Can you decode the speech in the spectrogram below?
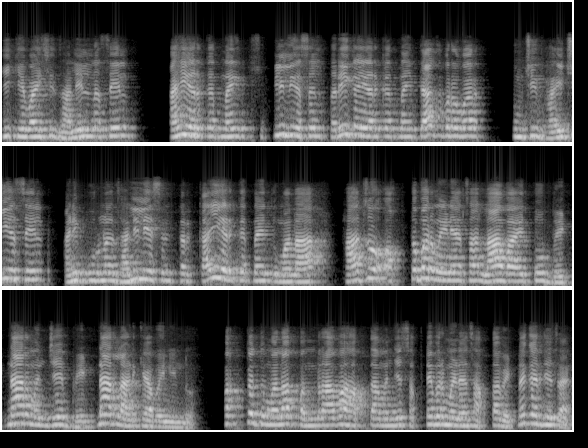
ई केवायसी झालेली नसेल काही हरकत नाही. चुकलेली असेल तरी काही हरकत नाही. त्याचबरोबर तुमची व्हायची असेल आणि पूर्ण झालेली असेल तर काही हरकत नाही. तुम्हाला हा जो ऑक्टोबर महिन्याचा लाभ आहे तो भेटणार म्हणजे भेटणार लाडक्या बहिणींनो. फक्त तुम्हाला पंधरावा हप्ता म्हणजे सप्टेंबर महिन्याचा हप्ता भेटणं गरजेचं आहे.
